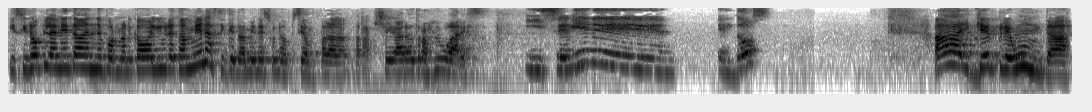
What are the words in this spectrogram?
y si no, Planeta vende por Mercado Libre también, así que también es una opción para, para llegar a otros lugares. ¿Y se viene el 2? Ay, qué pregunta.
